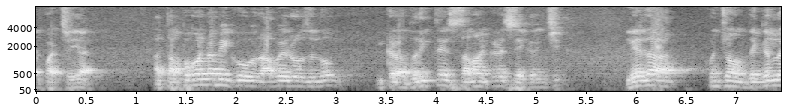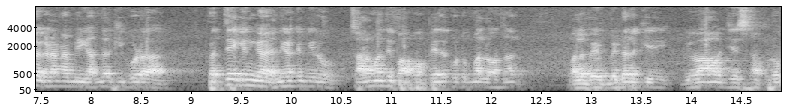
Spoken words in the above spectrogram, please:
ఏర్పాటు చేయాలి. అది తప్పకుండా మీకు రాబోయే రోజుల్లో ఇక్కడ దొరికితే స్థలం ఇక్కడే సేకరించి లేదా కొంచెం దగ్గరలో ఎక్కడైనా మీ అందరికీ కూడా ప్రత్యేకంగా ఎందుకంటే మీరు చాలామంది పాపం పేద కుటుంబాల్లో ఉన్నారు. వాళ్ళ బిడ్డలకి వివాహం చేసినప్పుడు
